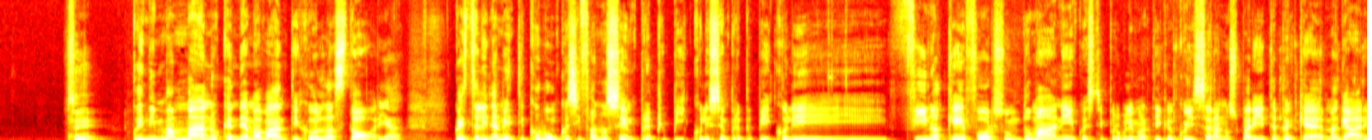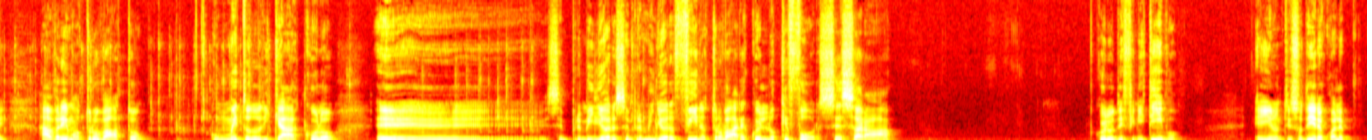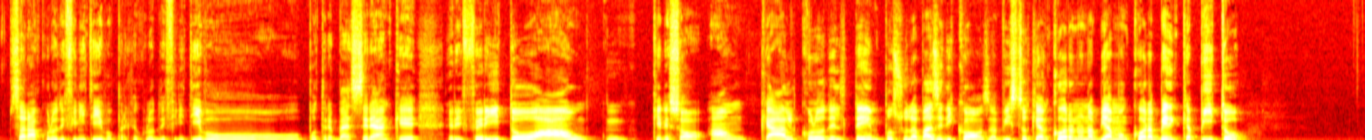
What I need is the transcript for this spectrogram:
Sì. Quindi man mano che andiamo avanti con la storia, questi allineamenti comunque si fanno sempre più piccoli, sempre più piccoli, fino a che forse un domani queste problematiche qui saranno sparite perché magari avremo trovato un metodo di calcolo eh, sempre migliore, sempre migliore, fino a trovare quello che forse sarà quello definitivo. E io non ti so dire quale sarà quello definitivo, perché quello definitivo potrebbe essere anche riferito a un, un- che ne so, a un calcolo del tempo sulla base di cosa, visto che ancora non abbiamo ancora ben capito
